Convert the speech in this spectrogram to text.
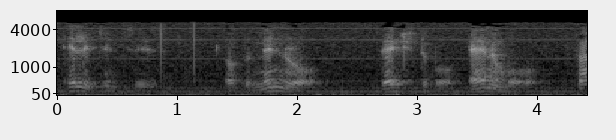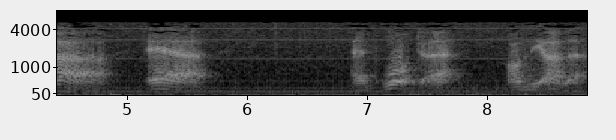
intelligences of the mineral, vegetable, animal, fire, air, and water on the other.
